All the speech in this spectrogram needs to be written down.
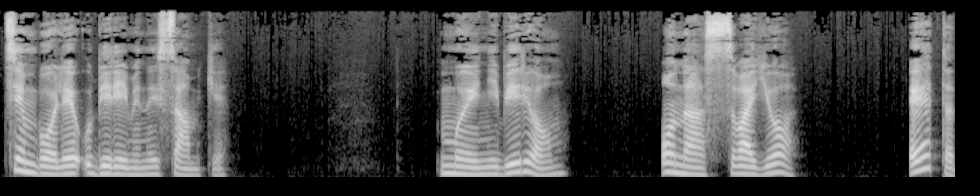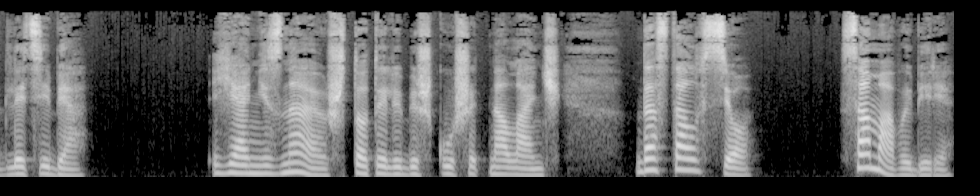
тем более у беременной самки. Мы не берем. У нас свое. Это для тебя. Я не знаю, что ты любишь кушать на ланч, Достал все. Сама выбери.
